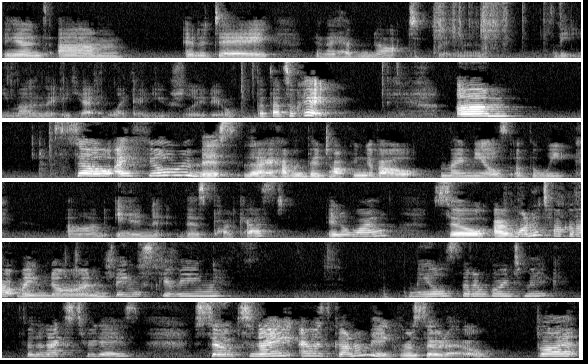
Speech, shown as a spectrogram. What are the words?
and um, and a day, and I have not written the email yet like I usually do. But that's okay. Um, so I feel remiss that I haven't been talking about my meals of the week um, in this podcast in a while. So I want to talk about my non Thanksgiving meals that I'm going to make for the next three days. So tonight I was gonna make risotto, but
